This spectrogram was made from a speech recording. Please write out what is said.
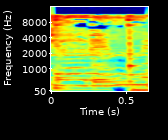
sharing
